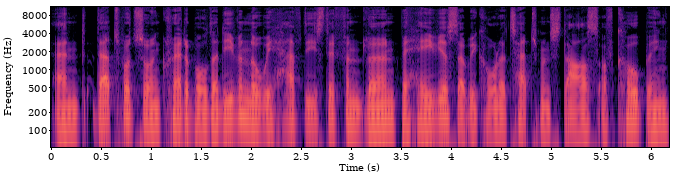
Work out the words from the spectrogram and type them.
And that's what's so incredible that even though we have these different learned behaviors that we call attachment styles of coping,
